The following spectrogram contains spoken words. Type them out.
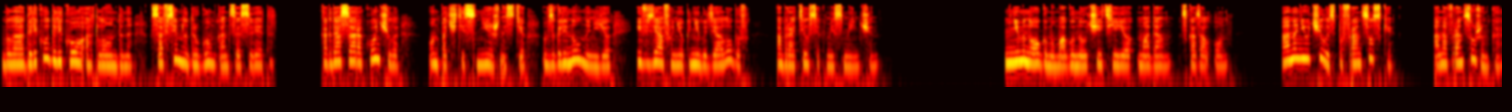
была далеко-далеко от Лондона, совсем на другом конце света. Когда Сара кончила, он почти с нежностью взглянул на нее и, взяв у нее книгу диалогов, обратился к мисс Минчин. «Немногому могу научить ее, мадам», — сказал он. Она не училась по-французски. Она француженка.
